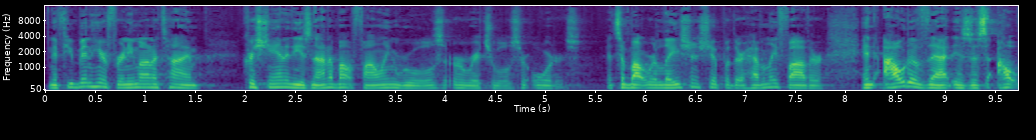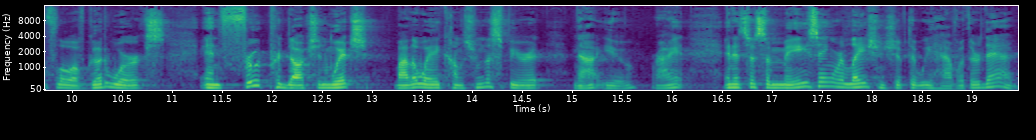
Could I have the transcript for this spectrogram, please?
And if you've been here for any amount of time, Christianity is not about following rules or rituals or orders. It's about relationship with their Heavenly Father. And out of that is this outflow of good works and fruit production, which, by the way, comes from the Spirit, not you, right? And it's this amazing relationship that we have with our dad.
